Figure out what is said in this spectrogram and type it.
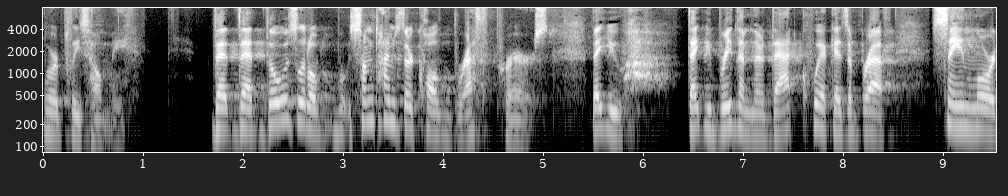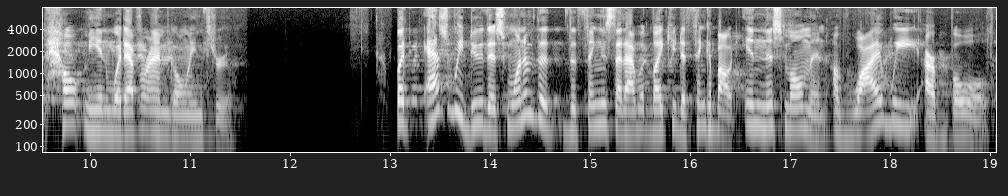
Lord, please help me. That, that those little, sometimes they're called breath prayers, that you, that you breathe them, they're that quick as a breath, saying, Lord, help me in whatever I'm going through. But as we do this, one of the, the things that I would like you to think about in this moment of why we are bold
